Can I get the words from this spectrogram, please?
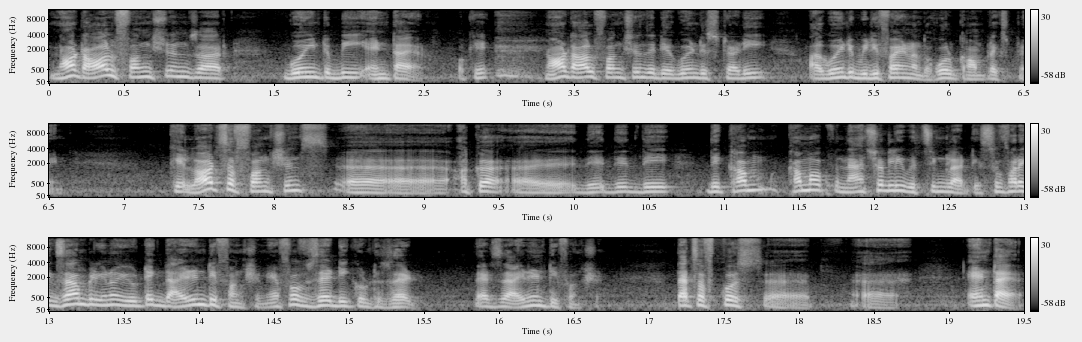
Not all functions are going to be entire okay? Not all functions that you are going to study are going to be defined on the whole complex plane okay lots of functions uh, occur uh, they, they, they, they come come up naturally with singularities. So for example you know you take the identity function f of z equal to z that is the identity function. That is of course uh, uh, entire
